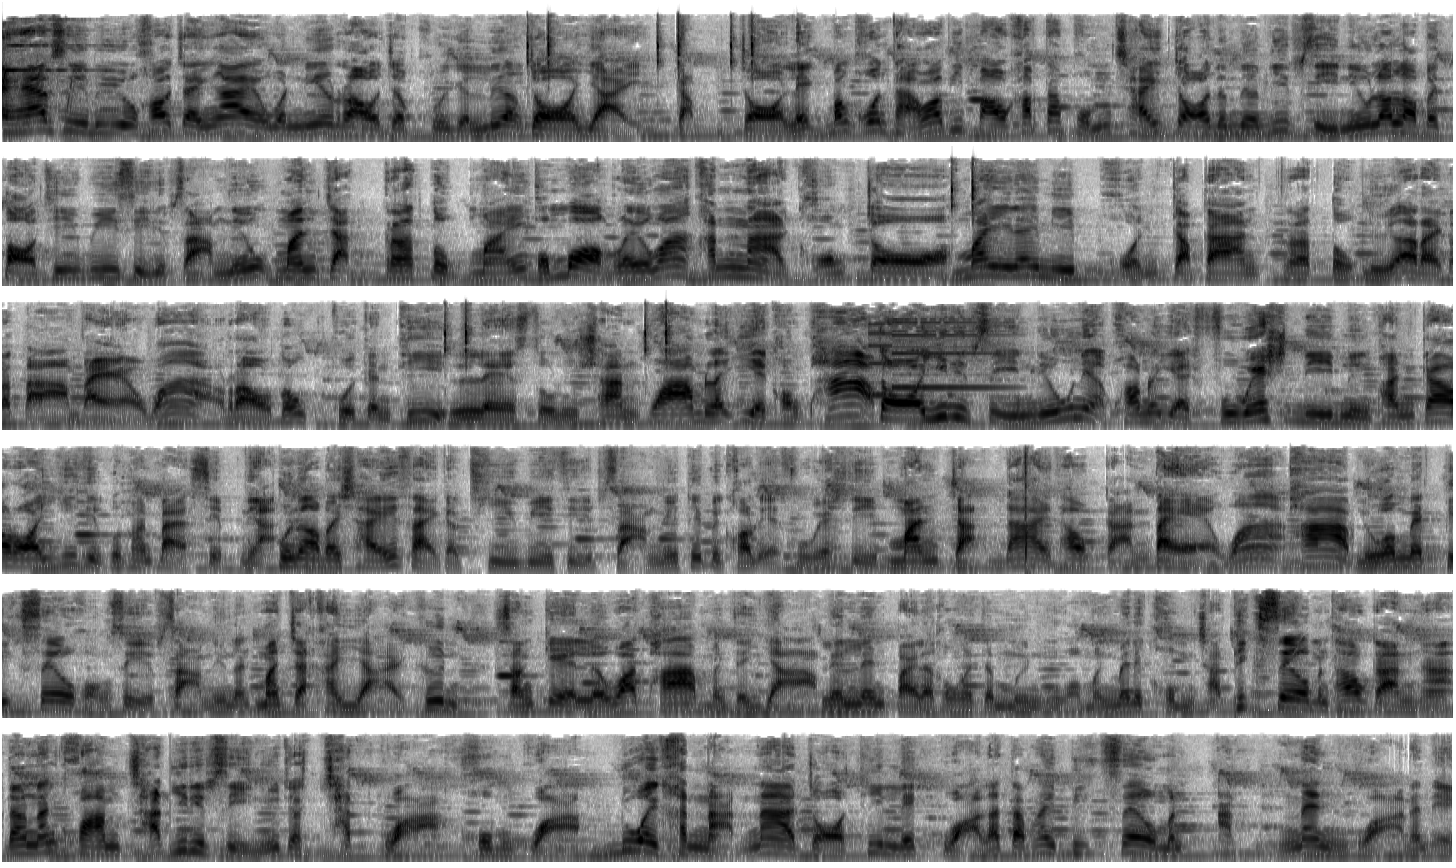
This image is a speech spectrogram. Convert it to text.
I have CPU เข้าใจง่าย วันนี้เราจะคุยกันเรื่องจอใหญ่กับจอเล็ก บางคนถามว่าพี่เปาครับ ถ้าผมใช้จอเดิมๆ 24 นิ้ว แล้วเราไปต่อทีวี 43 นิ้ว มันจะกระตุกไหม ผมบอกเลยว่าขนาดของจอไม่ได้มีผลกับการกระตุกหรืออะไรก็ตาม แต่ว่าเราต้องคุยกันที่ resolution ความละเอียดของภาพจอ 24 นิ้วเนี่ยความละเอียด Full HD 1920 1080 เนี่ยคุณเอาไปใช้ใส่กับทีวี 43 นิ้วที่เป็นความละเอียด Full HD มันจะได้เท่ากัน แต่ว่าภาพหรือว่าเม็ดพิกเซลของ 43 นิ้วนั้นมันจะขยายขึ้น สังเกตเลยว่าภาพมันจะหยาบเล่นๆไปแล้วก็มันจะมึนหัวมันไม่ได้คมชัดพิกเซลมันเท่ากันฮะดังนั้นความชัด 24 นิ้วจะชัดกว่าคมกว่า ด้วยขนาดหน้าจอที่เล็กกว่า และทำให้พิกเซลมันอัดแน่นกว่านั่นเอง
